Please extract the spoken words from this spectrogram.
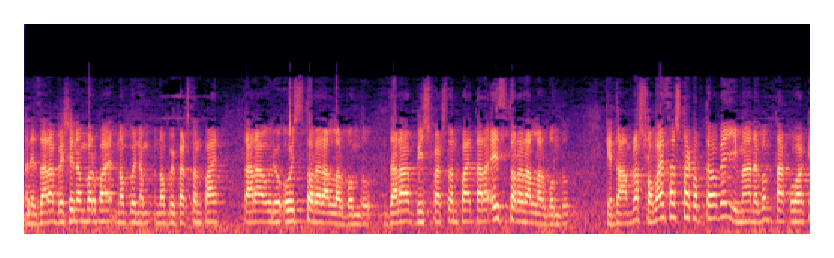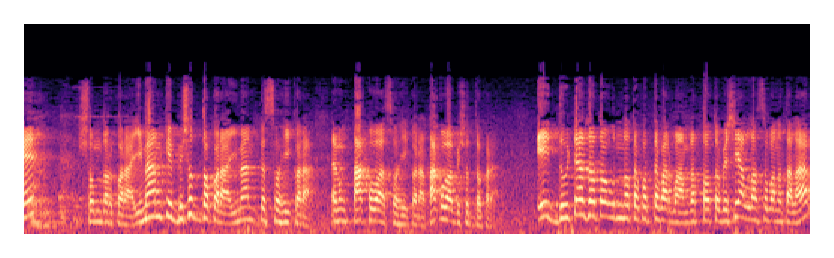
মানে যারা বেশি নম্বর পায়, নব্বই নব্বই পার্সেন্ট পায়, তারা ওই ওই স্তরের আল্লাহর বন্ধু। যারা বিশ পার্সেন্ট পায়, তারা এই স্তরের আল্লাহর বন্ধু। কিন্তু আমরা সবাই চেষ্টা করতে হবে ইমান এবং তাকোয়াকে সুন্দর করা ইমানকে বিশুদ্ধ করা ইমানকে সহি করা এবং তাকোয়া সহি করা তাকোয়া বিশুদ্ধ করা। এই দুইটা যত উন্নত করতে পারব আমরা, তত বেশি আল্লাহ সুবান তালার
